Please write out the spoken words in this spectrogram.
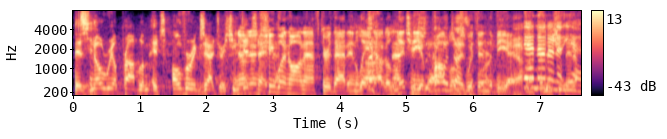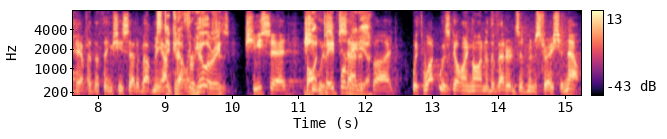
There's no real problem. It's over exaggerated. She no, did no, say she that. went on after that and laid out a litany of problems within the VA. Yeah, no, and no, then no, she made yeah. up half of the things she said about me. I'm Sticking up telling for you, this Hillary. is- she said Bought she and was paid for media. satisfied with what was going on in the Veterans Administration. Now,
